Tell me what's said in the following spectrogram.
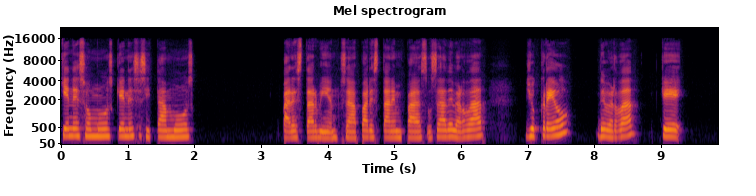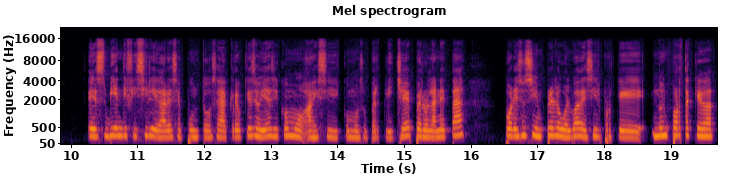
quiénes somos, qué necesitamos para estar bien, o sea, para estar en paz, o sea, de verdad yo creo, de verdad, que es bien difícil llegar a ese punto. O sea, creo que se oye así como, ay, sí, como súper cliché, pero la neta, por eso siempre lo vuelvo a decir, porque no importa qué edad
